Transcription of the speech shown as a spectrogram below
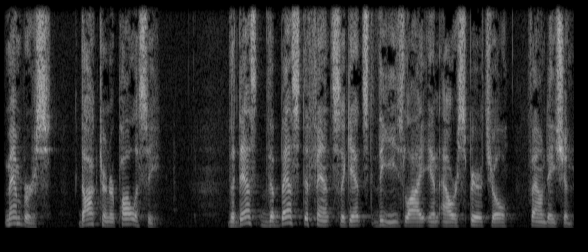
members, doctrine, or policy. The, des- the best defense against these lie in our spiritual foundation.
